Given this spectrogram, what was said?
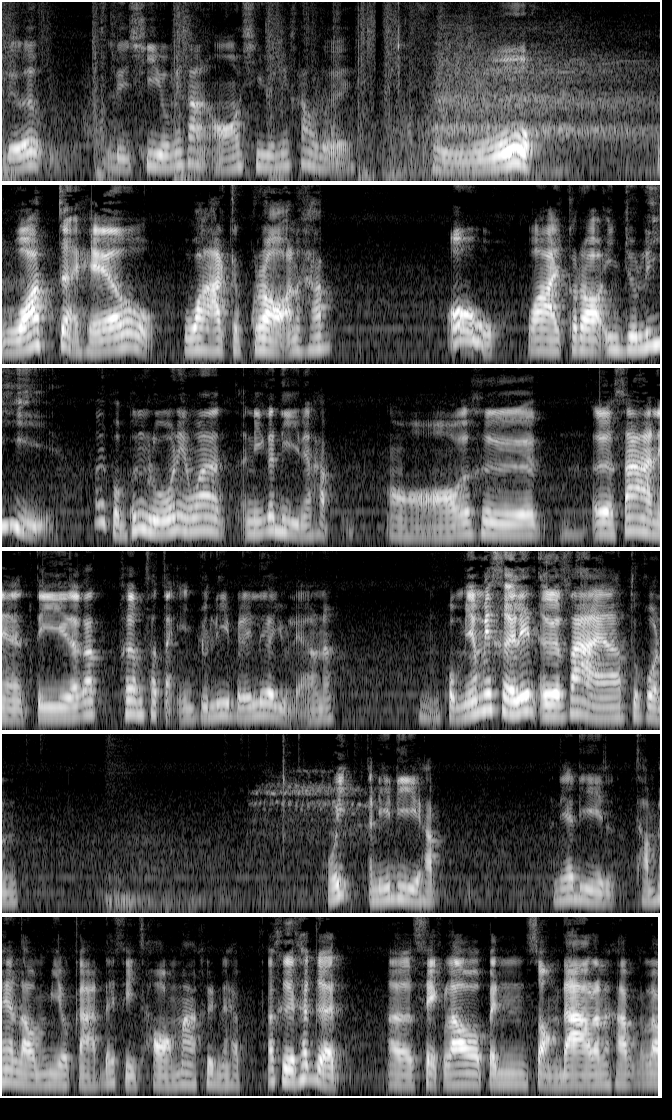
หรือหรือชิวไม่เข้า อ๋อ ชิวไม่เข้าเลยโอ้โห what the hell วาดกับเกราะนะครับ โอ้วาดเกราะอินจูรี่เฮ้ยผมเพิ่งรู้เนี่ยว่าอันนี้ก็ดีนะครับ อ๋อ ก็คือเออร์ซ่าเนี่ย ตีแล้วก็เพิ่มสแต็กอินจูรี่ไปเรื่อยๆอยู่แล้วนะ ผมยังไม่เคยเล่นเออร์ซ่านะครับทุกคนอุ้ยอันนี้ดีครับ อันนี้ดีทำให้เรามีโอกาสได้สีทองมากขึ้นนะครับ ก็คือถ้าเกิด เออเสกเราเป็นสองดาวแล้วนะครับ เรา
